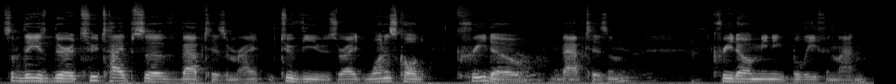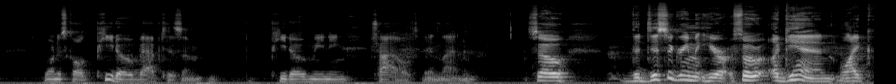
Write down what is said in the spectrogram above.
So these there are two types of baptism, right? Two views, right? One is called credo baptism. Credo meaning belief in Latin. One is called pedo baptism. Pedo meaning child in Latin. So the disagreement here so again, like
